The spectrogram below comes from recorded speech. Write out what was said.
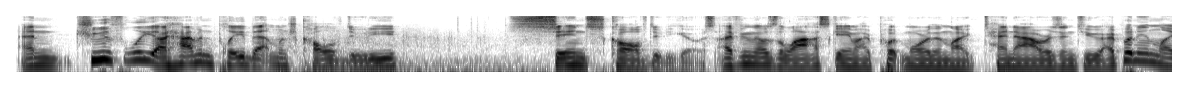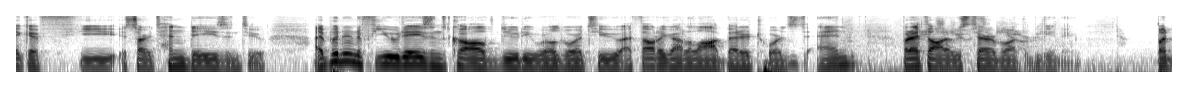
And truthfully, I haven't played that much Call of Duty since Call of Duty Ghosts. I think that was the last game I put more than like 10 hours into. I put in like a few, sorry, 10 days into. I put in a few days into Call of Duty World War II. I thought I got a lot better towards the end, but I thought it was terrible at the beginning. But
